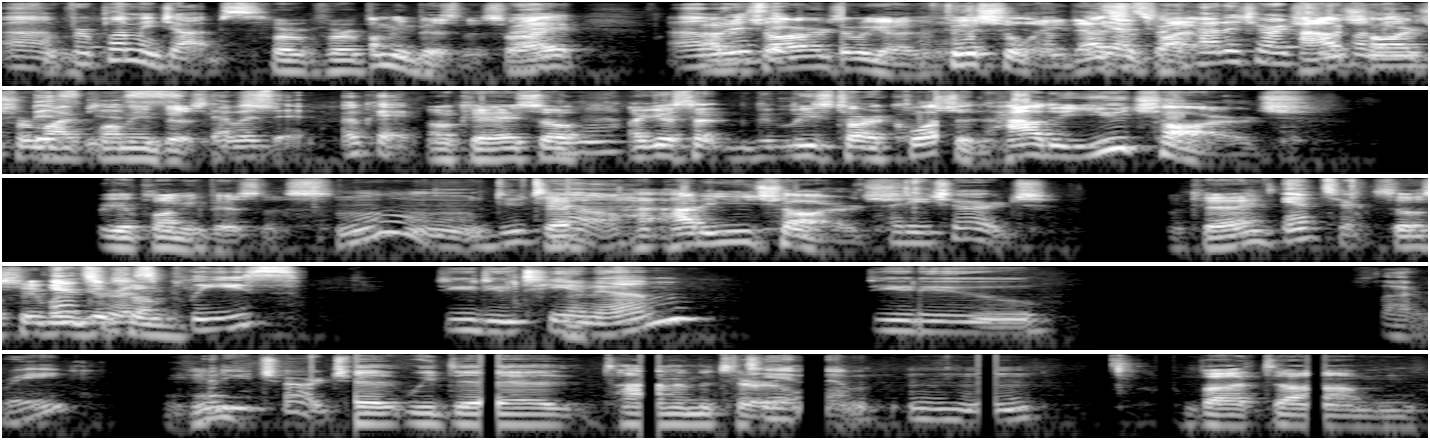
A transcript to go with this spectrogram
uh, for plumbing jobs. for, for a plumbing business, right? Right. Uh, how to is it? charge? There we go. Officially, that's Yes, the right. How to charge How for, to charge for my plumbing business. That was it. Okay. Okay, so Mm-hmm. I guess that leads to our question: How do you charge for your plumbing business? Mm, do Okay, tell. h- how do you charge? How do you charge? Okay, Answer. so see if we Answer can get us, some. please. Do you do T and M? Do you do flat rate? How do you charge? We did time and material. Mm-hmm. but um,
